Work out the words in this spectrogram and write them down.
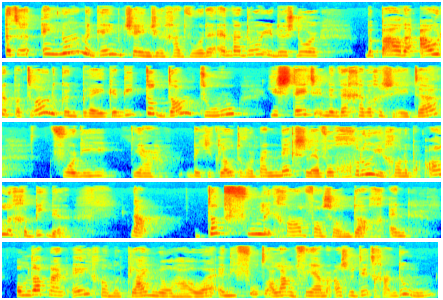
het een enorme gamechanger gaat worden en waardoor je dus door bepaalde oude patronen kunt breken die tot dan toe je steeds in de weg hebben gezeten voor die, ja, beetje klote wordt, maar next level groei gewoon op alle gebieden. Nou, dat voel ik gewoon van zo'n dag. En omdat mijn ego me klein wil houden en die voelt al lang van ja, maar als we dit gaan doen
